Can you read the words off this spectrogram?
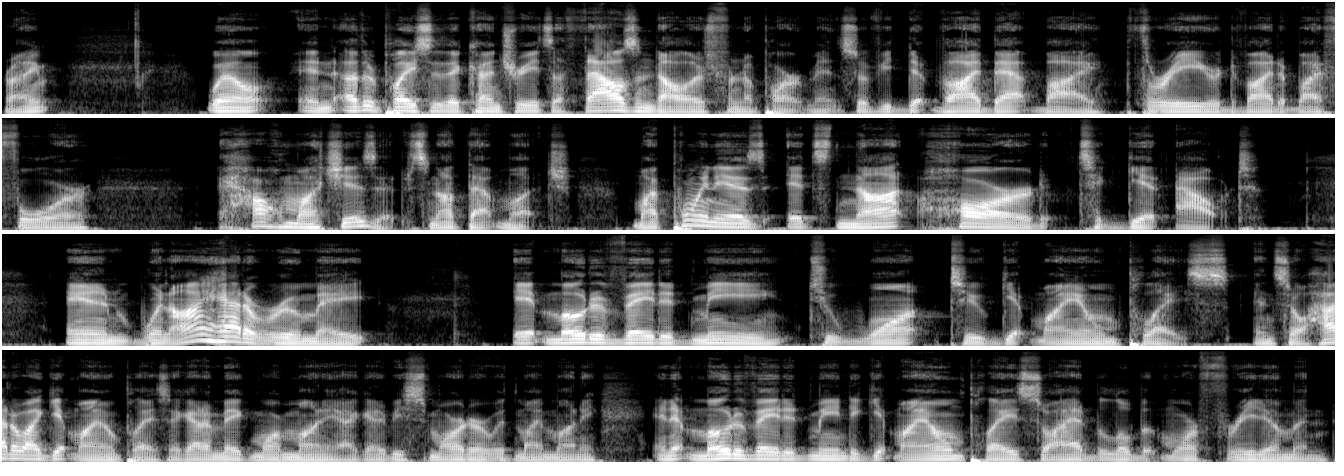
right? Well, in other places of the country, it's $1,000 for an apartment. So if you divide that by three or divide it by four, how much is it? It's not that much. My point is, it's not hard to get out. And when I had a roommate, it motivated me to want to get my own place. And so, how do I get my own place? I got to make more money. I got to be smarter with my money. And it motivated me to get my own place so I had a little bit more freedom and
